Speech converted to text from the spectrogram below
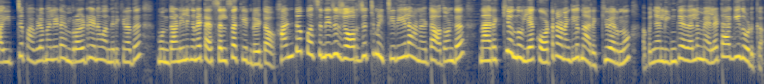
വൈറ്റ് പവിഴമല്ലിയുടെ എംബ്രോയിഡറി ആണ് വന്നിരിക്കുന്നത്. മുന്താണിയിൽ ഇങ്ങനെ ടെസൽസ് ഒക്കെ ഉണ്ട് കേട്ടോ. ഹൺഡ്രഡ് പെർസെന്റേജ് ജോർജറ്റ് മെറ്റീരിയലാണ് കേട്ടോ. അതുകൊണ്ട് നരയ്ക്കൊന്നുമില്ല. കോട്ടൺ ആണെങ്കിൽ നരയ്ക്കുമായിരുന്നു. അപ്പം ഞാൻ ലിങ്ക് ഏതായാലും മേലെ ടാഗ് ചെയ്ത് കൊടുക്കാം.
